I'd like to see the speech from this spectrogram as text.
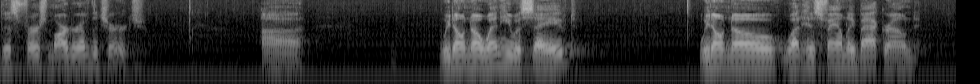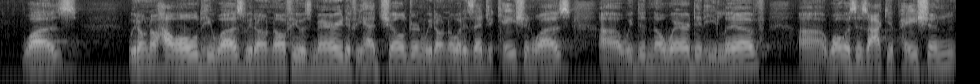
this first martyr of the church? Uh, we don't know when he was saved. We don't know what his family background was. We don't know how old he was. We don't know if he was married, if he had children. We don't know what his education was. Uh, we didn't know where did he live. Uh, what was his occupation?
